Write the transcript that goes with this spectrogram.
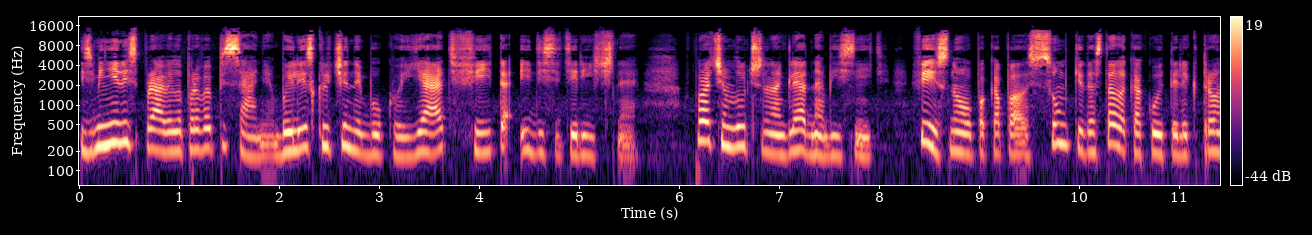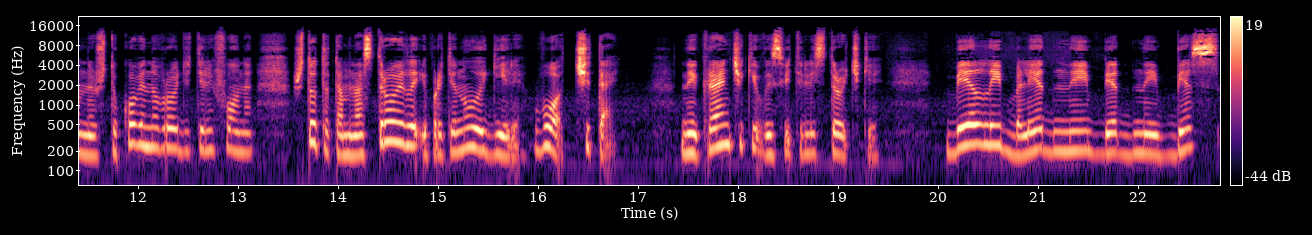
Изменились правила правописания, были исключены буквы «ять», «фита» и «десятиричная». Впрочем, лучше наглядно объяснить. Фея снова покопалась в сумке, достала какую-то электронную штуковину вроде телефона, что-то там настроила и протянула Геле. «Вот, читай». На экранчике высветились строчки. «Белый, бледный, бедный бес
